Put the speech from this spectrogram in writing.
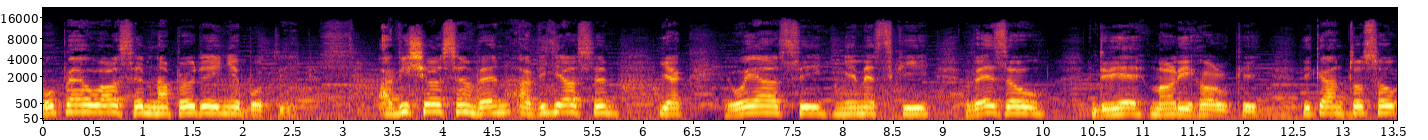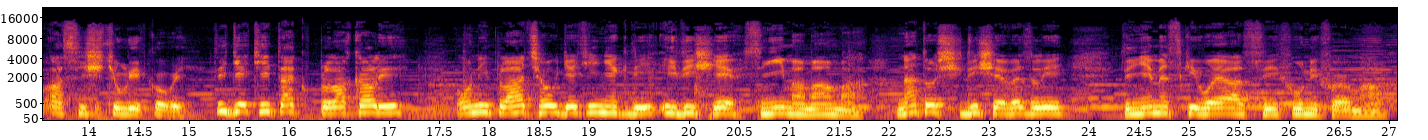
Opravoval jsem na prodejně boty a vyšel jsem ven a viděl jsem, jak vojáci německý vezou dvě malé holky. Říkám, to jsou asi šťulíkovi. Ty děti tak plakali, oni pláčou děti někdy, i když je s nima máma. Na to, když je vezli ty německý vojáci v uniformách.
